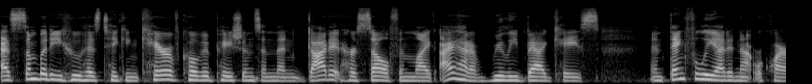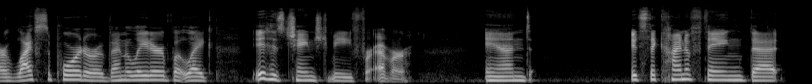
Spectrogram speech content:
as somebody who has taken care of COVID patients and then got it herself, and like I had a really bad case, and thankfully I did not require life support or a ventilator, but like it has changed me forever. And it's the kind of thing that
